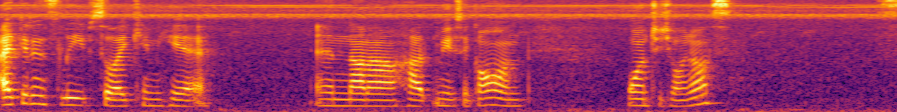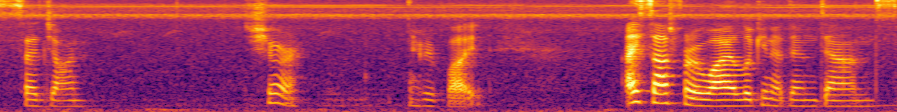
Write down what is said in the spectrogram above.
I couldn't sleep, so I came here. And Nana had music on. Want to join us? said John. Sure, I replied. I sat for a while looking at them dance.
